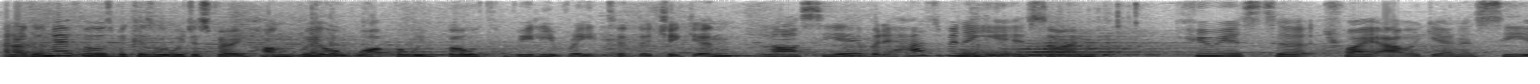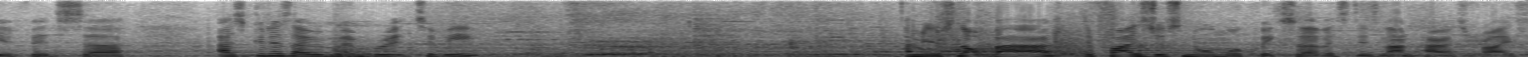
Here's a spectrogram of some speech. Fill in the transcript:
and I don't know if it was because we were just very hungry or what, but we both really rated the chicken last year. But it has been a year, so I'm curious to try it out again and see if it's uh, as good as I remember it to be. I mean, it's not bad. The fries just normal quick service Disneyland Paris fries.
